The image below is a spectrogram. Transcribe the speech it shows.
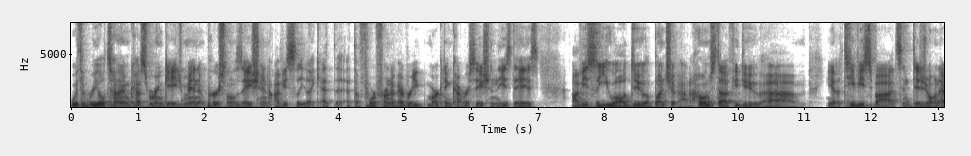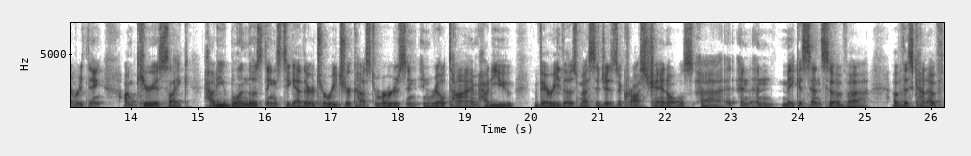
with real-time customer engagement and personalization obviously like at the at the forefront of every marketing conversation these days obviously you all do a bunch of out of home stuff. You do um, you know tv spots and digital and everything. I'm curious like how do you blend those things together to reach your customers in, in real time? How do you vary those messages across channels uh, and and make a sense of uh, of this kind of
